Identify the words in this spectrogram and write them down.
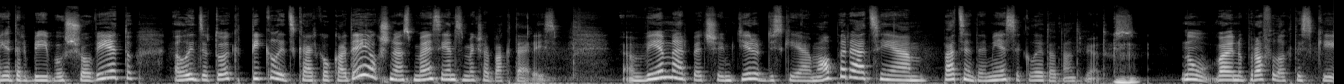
iedarbību uz šo vietu, līdz ar to, ka tiklīdz kā ir kaut kāda iejaukšanās, mēs ienesam iekšā baktērijas. Vienmēr pēc šīm ķirurģiskajām operācijām pacientiem iesaka lietot antibiotikas. Mm -hmm nu, vai nu profilaktiski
